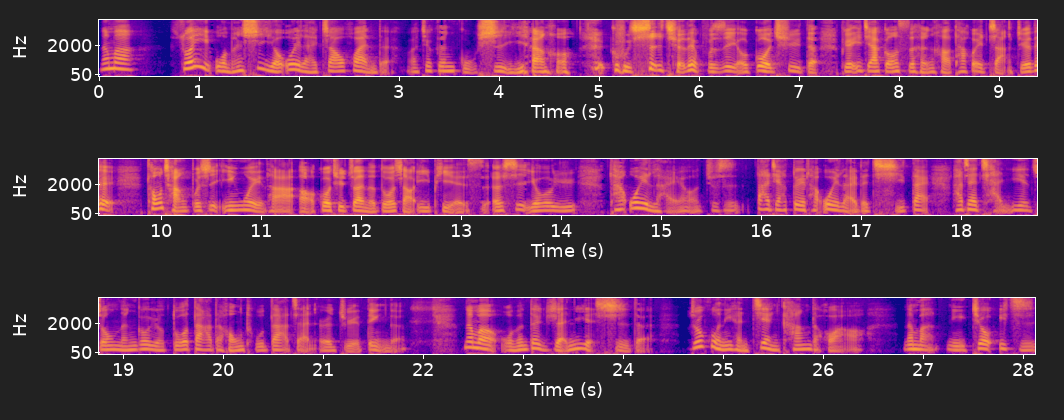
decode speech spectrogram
那么，所以我们是由未来召唤的啊，就跟股市一样哦。股市绝对不是由过去的，比如一家公司很好，它会涨，绝对通常不是因为它啊过去赚了多少 EPS，而是由于它未来哦，就是大家对它未来的期待，它在产业中能够有多大的宏图大展而决定的。那么我们的人也是的，如果你很健康的话啊。那么你就一直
